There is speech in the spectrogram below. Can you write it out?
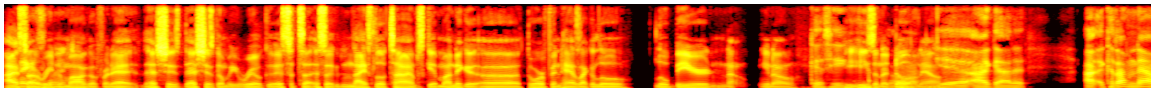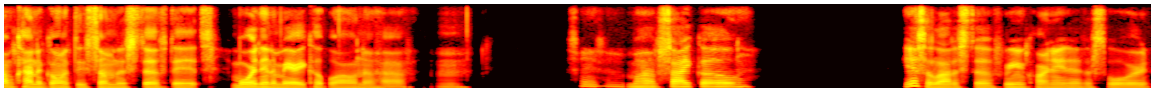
I think started reading the manga for that. That's just that shit's gonna be real good. It's a t- it's a nice little time skip. My nigga uh Thorfinn has like a little little beard. No, you know, Cause he, He- he's an adult now. Yeah, I got it. Cause I'm now I'm kind of going through some of the stuff that's more than a married couple. I don't know how. Mm. Mob Psycho. Yes, a lot of stuff. Reincarnated as a sword.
